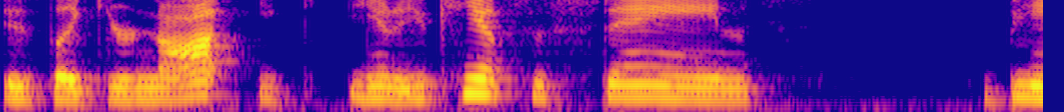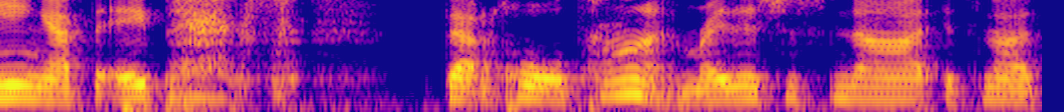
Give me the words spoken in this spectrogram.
is like you're not, you know, you can't sustain being at the apex that whole time, right? It's just not, it's not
